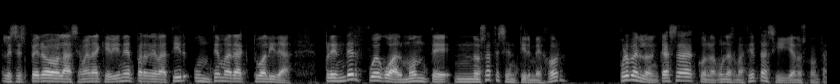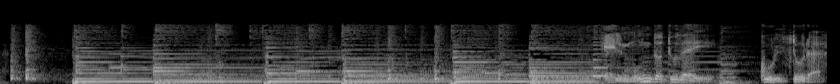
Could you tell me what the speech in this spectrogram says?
Les espero la semana que viene para debatir un tema de actualidad. ¿Prender fuego al monte nos hace sentir mejor? Pruébenlo en casa con algunas macetas y ya nos contarán. El Mundo Today. Cultura.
